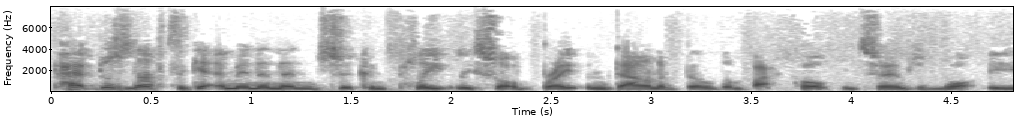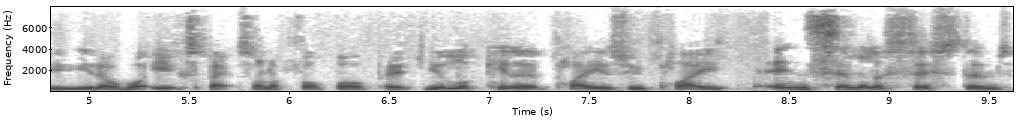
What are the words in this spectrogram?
Pep doesn't have to get them in and then to completely sort of break them down and build them back up in terms of what he, you know what he expects on a football pitch. You're looking at players who play in similar systems,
